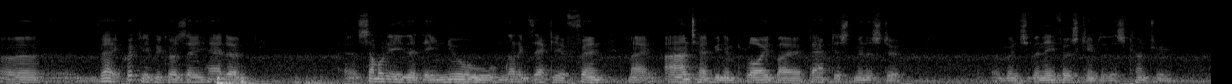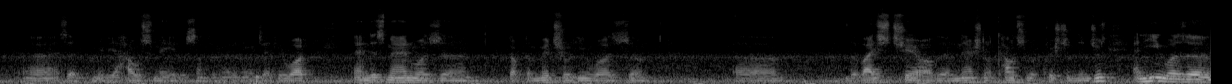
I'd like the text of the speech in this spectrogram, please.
uh, very quickly because they had a uh, somebody that they knew, not exactly a friend. My aunt had been employed by a Baptist minister uh, when, she, when they first came to this country uh, as a, maybe a housemaid or something, I don't know exactly what. And this man was uh, Dr. Mitchell. He was um, uh, the vice chair of the National Council of Christians and Jews, and he was a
